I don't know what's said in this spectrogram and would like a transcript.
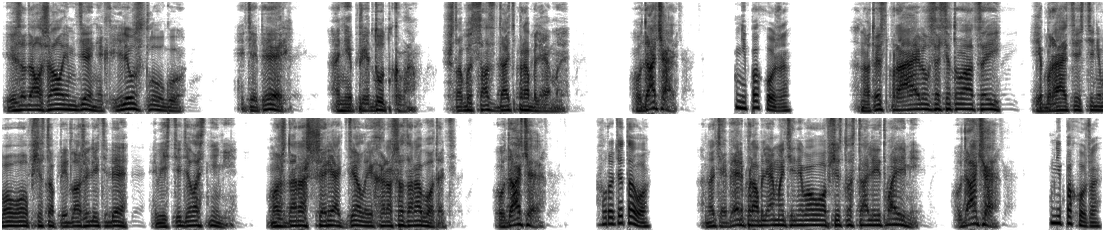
и задолжал им денег или услугу. И теперь они придут к вам чтобы создать проблемы. Удача? Не похоже. Но ты справился с ситуацией, и братья из теневого общества предложили тебе вести дела с ними. Можно расширять дело и хорошо заработать. Удача? Вроде того. Но теперь проблемы теневого общества стали и твоими. Удача? Не похоже.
